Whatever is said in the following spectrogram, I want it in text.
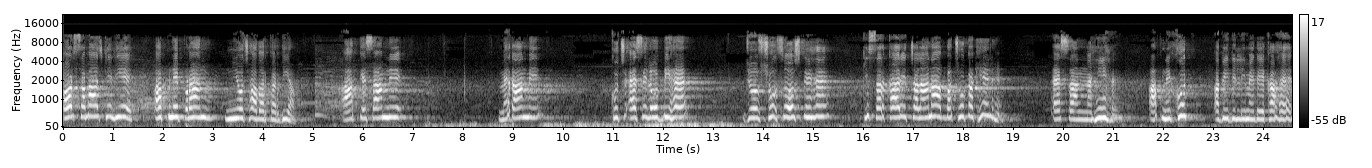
और समाज के लिए अपने प्राण न्योछावर कर दिया। आपके सामने मैदान में कुछ ऐसे लोग भी हैं जो सोचते हैं कि सरकारें चलाना बच्चों का खेल है। ऐसा नहीं है। आपने खुद अभी दिल्ली में देखा है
